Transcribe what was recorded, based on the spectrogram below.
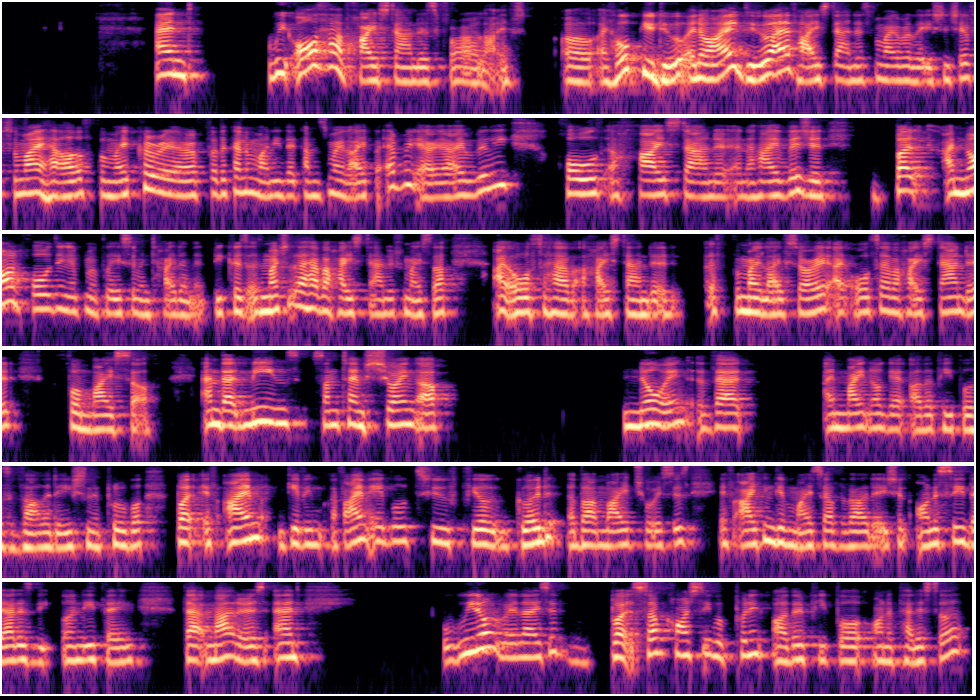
And we all have high standards for our lives. Uh, I hope you do. I know I do. I have high standards for my relationships, for my health, for my career, for the kind of money that comes to my life, every area. I really hold a high standard and a high vision, but I'm not holding it from a place of entitlement because as much as I have a high standard for myself, I also have a high standard uh, for my life. Sorry. I also have a high standard for myself. And that means sometimes showing up knowing that I might not get other people's validation approval. But if I'm giving, if I'm able to feel good about my choices, if I can give myself a validation, honestly, that is the only thing that matters. And we don't realize it, but subconsciously we're putting other people on a pedestal.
